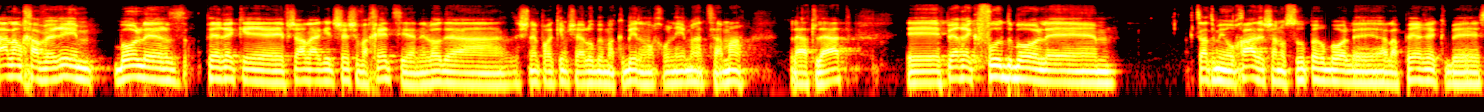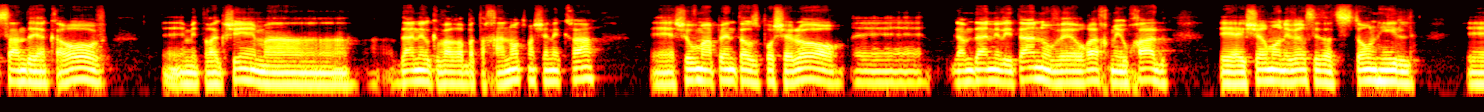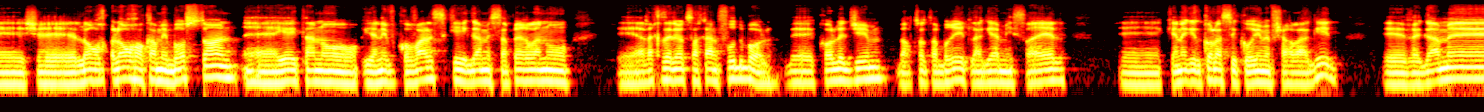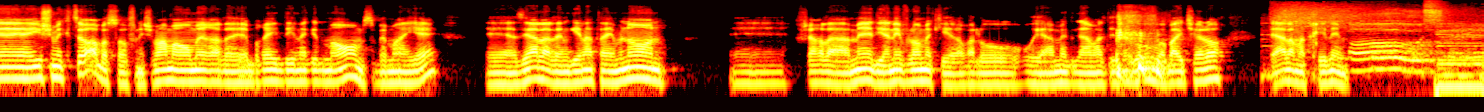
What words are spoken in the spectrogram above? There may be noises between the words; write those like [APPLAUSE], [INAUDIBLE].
אהלן חברים, בולרס, פרק אה, אפשר להגיד שש וחצי, אני לא יודע, זה שני פרקים שעלו במקביל, אנחנו נהיים מעצמה לאט לאט. אה, פרק פוטבול אה, קצת מיוחד, יש לנו סופרבול על הפרק בסנדיי הקרוב, מתרגשים, דניאל כבר בתחנות מה שנקרא, שוב מהפנטהאוז פה שלו, גם דניאל איתנו ואורח מיוחד, הישר מאוניברסיטת סטון היל, אה, שלא לא רחוקה מבוסטון, אה, יהיה איתנו יניב קובלסקי, גם מספר לנו אה, על איך זה להיות שחקן פוטבול בקולג'ים בארצות הברית, להגיע מישראל, כנגד כל הסיכויים אפשר להגיד, וגם איש מקצוע בסוף, נשמע מה הוא אומר על בריידי נגד מהומס ומה יהיה. אז יאללה, לנגינת ההמנון, אפשר לאמד, יניב לא מכיר, אבל הוא, הוא יאמד גם, אל תדאגו, [LAUGHS] בבית שלו. יאללה, מתחילים. Oh,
